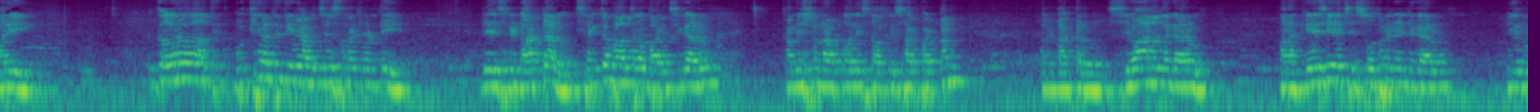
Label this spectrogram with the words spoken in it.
మరి గౌరవ అతి ముఖ్య అతిథిగా వచ్చేస్తున్నటువంటి శ్రీ doctor Shankhabrata Bagchi garu commissioner of police of Visakhapatnam మరి డాక్టర్ శివానంద గారు మన కేసీహెచ్ సూపరింటెండెంట్ గారు మీరు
